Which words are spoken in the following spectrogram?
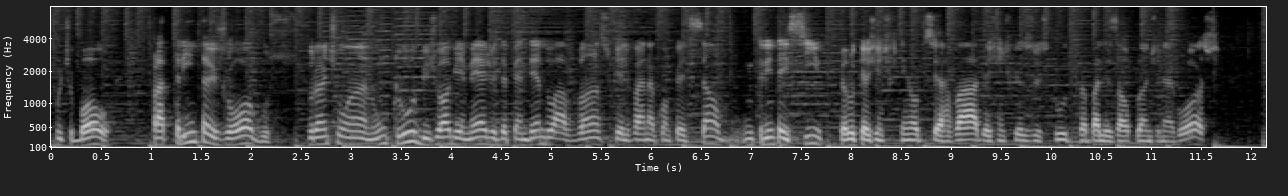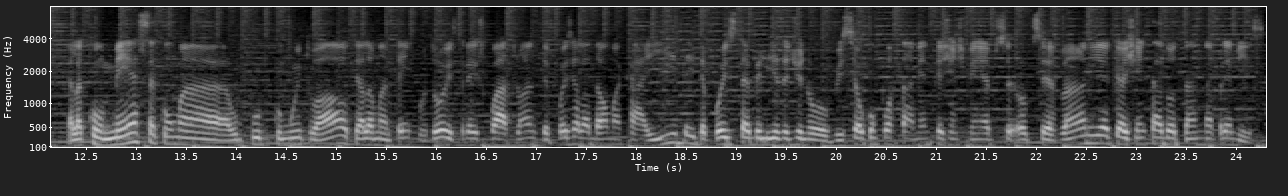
futebol para 30 jogos durante um ano. Um clube joga em média, dependendo do avanço que ele vai na competição, em 35, pelo que a gente tem observado, a gente fez os estudos para balizar o plano de negócio. Ela começa com uma, um público muito alto, ela mantém por dois, três, quatro anos, depois ela dá uma caída e depois estabiliza de novo. Isso é o comportamento que a gente vem observando e é que a gente está adotando na premissa.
